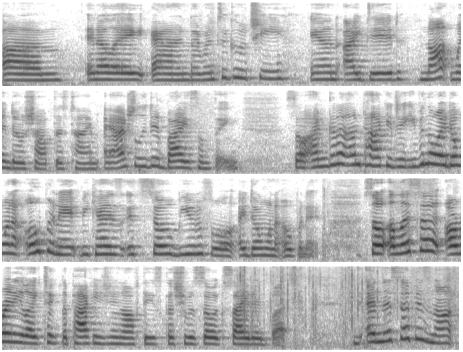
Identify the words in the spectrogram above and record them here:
um, in LA, and I went to Gucci, and I did not window shop this time. I actually did buy something. So I'm gonna unpackage it, even though I don't want to open it because it's so beautiful. I don't want to open it. So Alyssa already like took the packaging off these because she was so excited, but and this stuff is not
